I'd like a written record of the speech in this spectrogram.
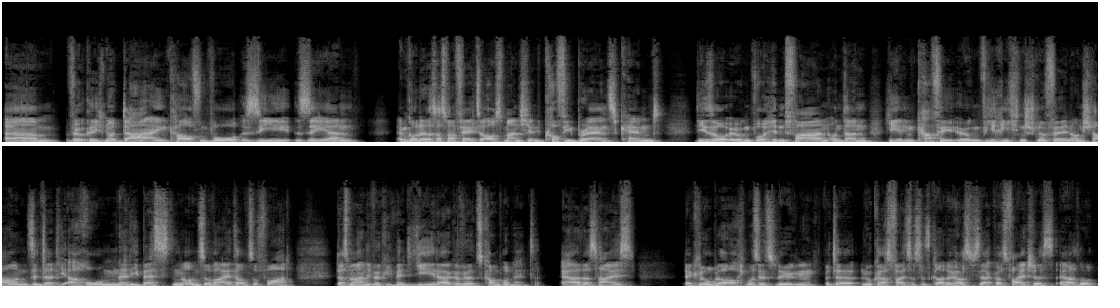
ähm, wirklich nur da einkaufen, wo sie sehen, im Grunde das, was man vielleicht so aus manchen Coffee-Brands kennt, die so irgendwo hinfahren und dann jeden Kaffee irgendwie riechen, schnüffeln und schauen, sind da die Aromen, ne, die besten und so weiter und so fort. Das machen die wirklich mit jeder Gewürzkomponente. Ja, das heißt, der Knoblauch, ich muss jetzt lügen, bitte Lukas, falls du es jetzt gerade hörst, ich sage was Falsches, ja, so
